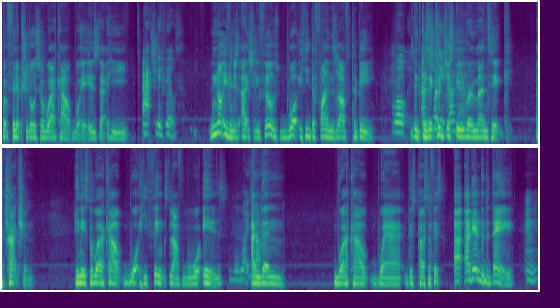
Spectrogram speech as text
but Philip should also work out what it is that he Actually feels. not even just actually feels, what he defines love to be. Well, because I'm it sure could just be that. romantic attraction. He needs to work out what he thinks love what is, Well, what is and love? then work out where this person fits. At, at the end of the day, Mm.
